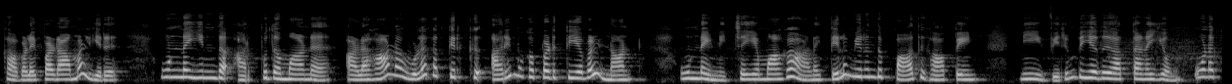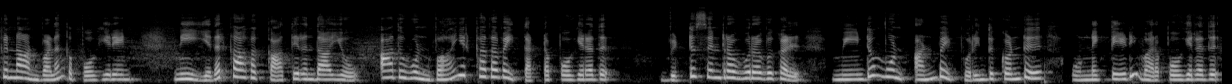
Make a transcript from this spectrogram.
கவலைப்படாமல் இரு. உன்னை இந்த அற்புதமான அழகான உலகத்திற்கு அறிமுகப்படுத்தியவள் நான். உன்னை நிச்சயமாக அனைத்திலும் இருந்து பாதுகாப்பேன். நீ விரும்பியது அத்தனையும் உனக்கு நான் வழங்கப் போகிறேன். நீ எதற்காக காத்திருந்தாயோ அது உன் வாயிற்கதவை தட்டப்போகிறது விட்டு சென்ற உறவுகள் மீண்டும் உன் அன்பை புரிந்து கொண்டு உன்னை தேடி வரப்போகிறது.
